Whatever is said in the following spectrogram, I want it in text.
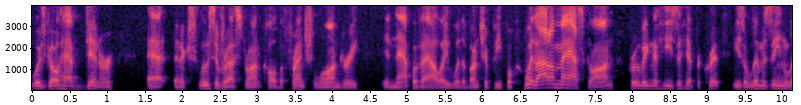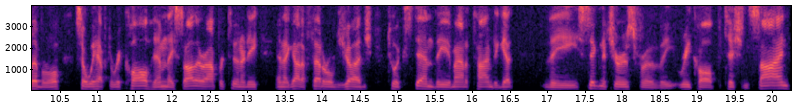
was go have dinner at an exclusive restaurant called the French Laundry in Napa Valley with a bunch of people without a mask on, proving that he's a hypocrite. He's a limousine liberal. So we have to recall him. They saw their opportunity and they got a federal judge to extend the amount of time to get the signatures for the recall petition signed.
